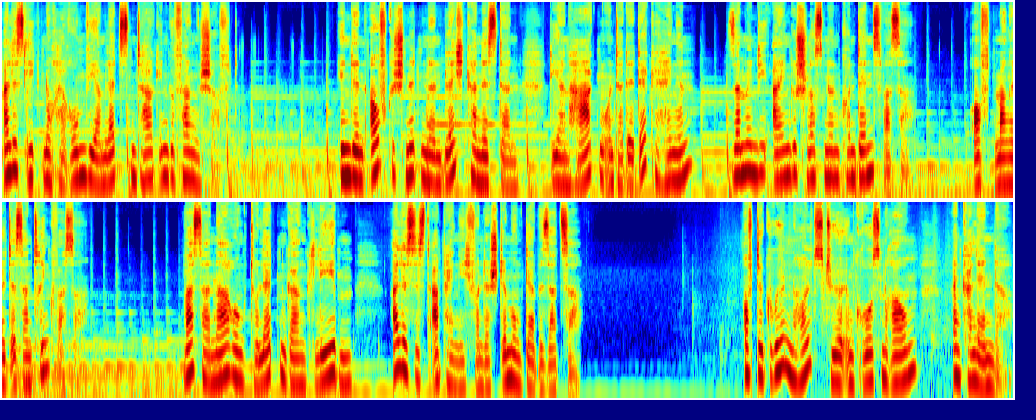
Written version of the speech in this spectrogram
Alles liegt noch herum wie am letzten Tag in Gefangenschaft. In den aufgeschnittenen Blechkanistern, die an Haken unter der Decke hängen, sammeln die eingeschlossenen Kondenswasser. Oft mangelt es an Trinkwasser. Wasser, Nahrung, Toilettengang, Leben, alles ist abhängig von der Stimmung der Besatzer. Auf der grünen Holztür im großen Raum ein Kalender.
